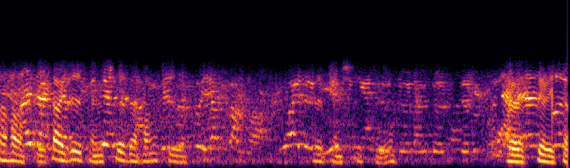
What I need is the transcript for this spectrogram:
二好，时代日城市的房子，日城市图，呃，这里是。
